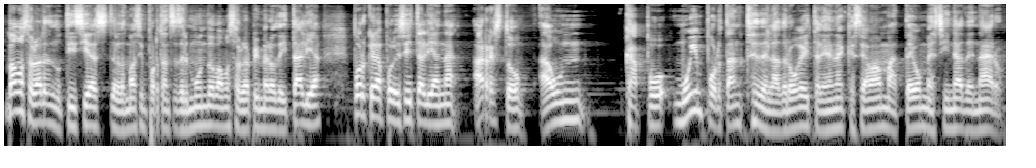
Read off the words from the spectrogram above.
Vamos a hablar de noticias de las más importantes del mundo. Vamos a hablar primero de Italia, porque la policía italiana arrestó a un capo muy importante de la droga italiana que se llama Matteo Messina Denaro,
